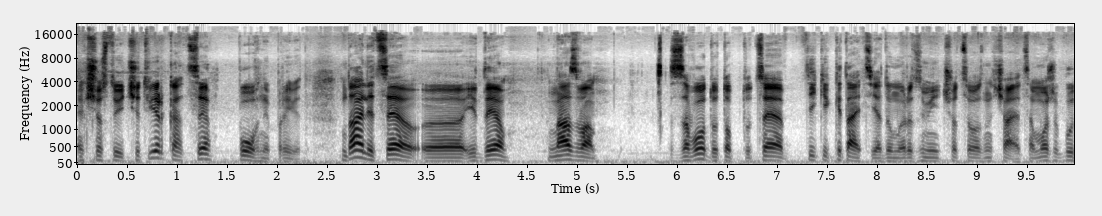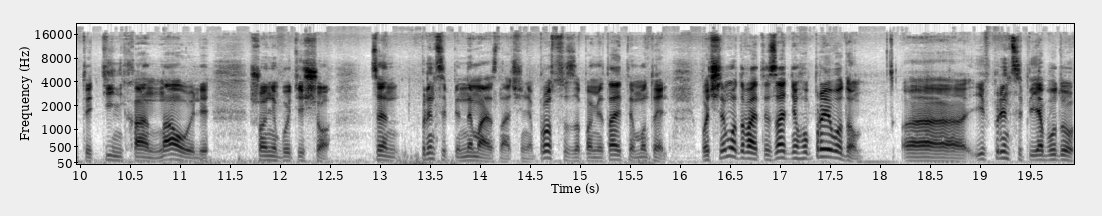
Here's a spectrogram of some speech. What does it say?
якщо стоїть четвірка, це повний привід. Далі це е, йде назва з заводу, тобто це тільки китайці, я думаю, розуміють, що це означає. Це може бути тінь хан нау або що-небудь іще. Це, в принципі, не має значення. Просто запам'ятайте модель. Почнемо давайте з заднього приводу. Е, і, в принципі, я буду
